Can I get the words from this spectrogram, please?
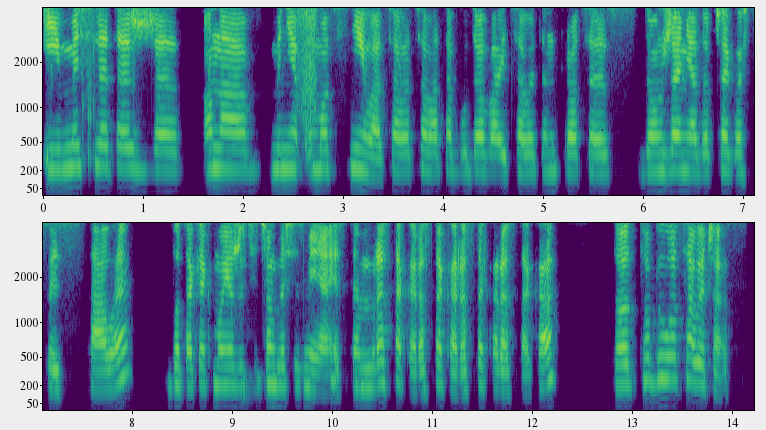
I myślę też, że ona mnie umocniła, cała, cała ta budowa i cały ten proces dążenia do czegoś, co jest stałe, bo tak jak moje życie ciągle się zmienia, jestem raz taka, raz taka, raz taka, raz taka, to, to było cały czas.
